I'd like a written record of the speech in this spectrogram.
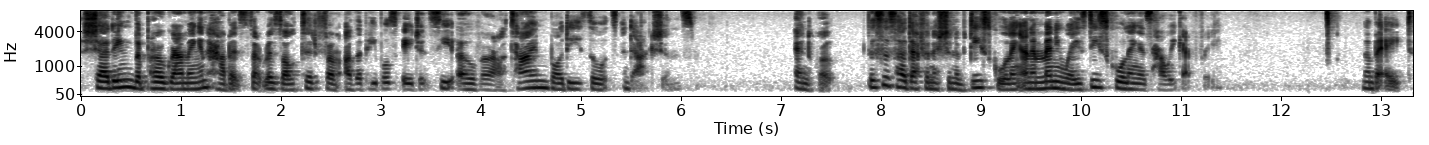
shedding the programming and habits that resulted from other people's agency over our time, body, thoughts, and actions. End quote. This is her definition of deschooling, and in many ways, deschooling is how we get free. Number eight,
